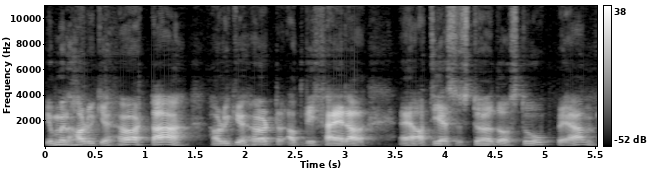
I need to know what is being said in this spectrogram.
Jo, men har du ikke hørt det? Har du ikke hørt at vi feirer eh, at Jesus døde og sto opp igjen?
